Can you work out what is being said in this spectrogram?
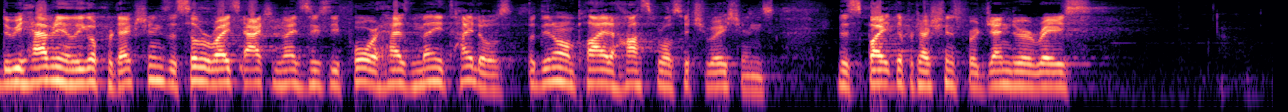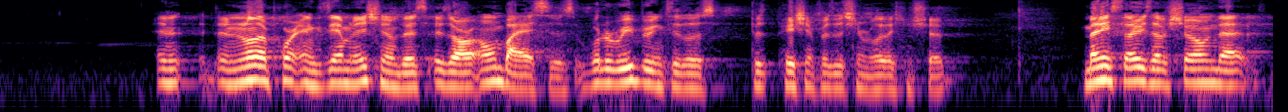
Do we have any legal protections? The Civil Rights Act of 1964 has many titles, but they don't apply to hospital situations, despite the protections for gender, race, and, another important examination of this is our own biases. What do we bring to this patient-physician relationship? Many studies have shown that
